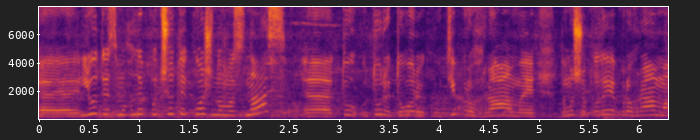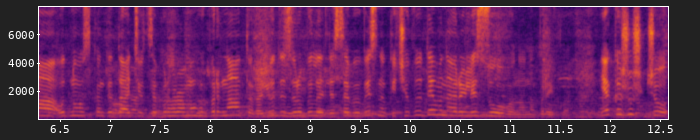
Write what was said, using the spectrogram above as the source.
е, люди змогли почути кожного з нас е, ту, ту риторику, ті програми. Тому що коли програма одного з кандидатів це програма губернатора, люди зробили для себе висновки, чи буде вона реалізована, наприклад. Я кажу, що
